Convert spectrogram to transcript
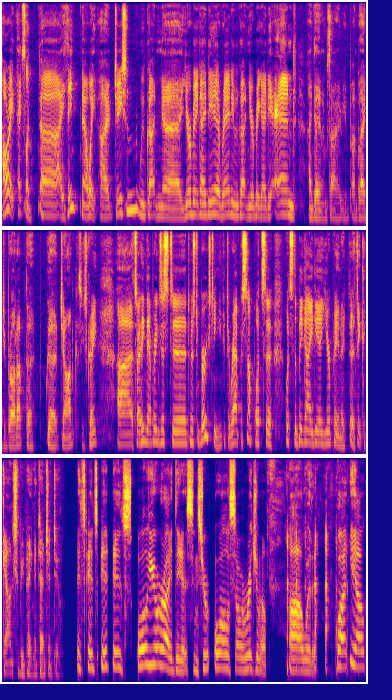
All right, excellent. Uh, I think now wait, uh, Jasen, we've gotten uh, your big idea. Randy, we've gotten your big idea, and again, I'm sorry, I'm glad you brought up the uh, John because he's great. Uh, so I think that brings us to, to Mr. Bergstein. You get to wrap us up. What's the what's the big idea you're paying? I think accountants should be paying attention to. It's it's it, it's all your ideas since you're all so original uh, with it. But you know,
